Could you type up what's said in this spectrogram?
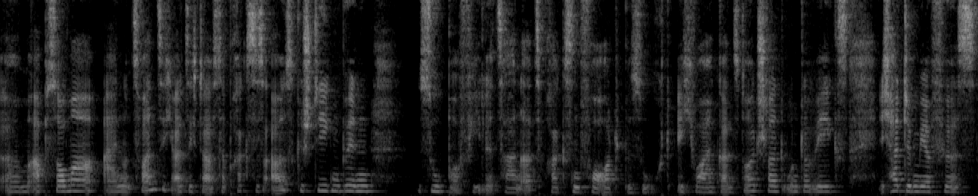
ähm, ab Sommer 21, als ich da aus der Praxis ausgestiegen bin, super viele Zahnarztpraxen vor Ort besucht. Ich war in ganz Deutschland unterwegs. Ich hatte mir fürs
